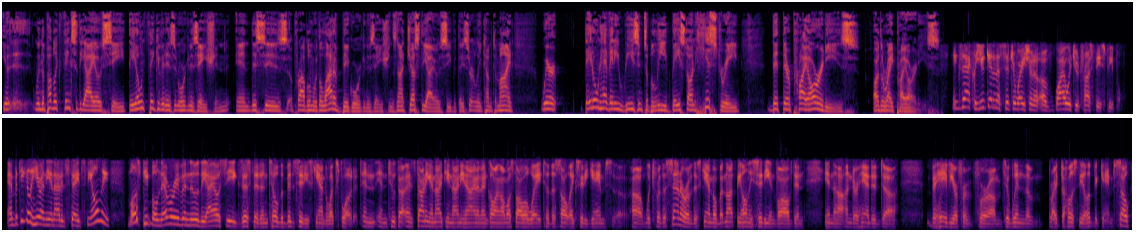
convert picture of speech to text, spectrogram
you know, when the public thinks of the IOC, they don't think of it as an organization, and this is a problem with a lot of big organizations, not just the IOC, but they certainly come to mind, where they don't have any reason to believe, based on history, that their priorities are the right priorities. Exactly. You get in a situation of why would you trust these people? And particularly here in the United States, the only most people never even knew the IOC existed until the Bid City scandal exploded in in 2000, starting in 1999 and then going almost all the way to the Salt Lake City Games, uh, uh, which were the center of the scandal, but not the only city involved in in uh, underhanded uh, behavior for for um, to win the right to host the Olympic Games. So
